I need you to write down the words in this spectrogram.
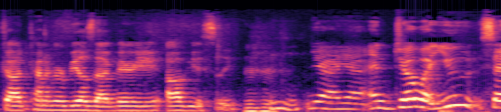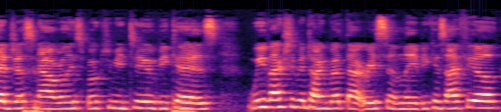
God kind of reveals that very obviously. Mm-hmm. mm-hmm. Yeah, yeah, and Joe, what you said just mm-hmm. now really spoke to me too because we've actually been talking about that recently because I feel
